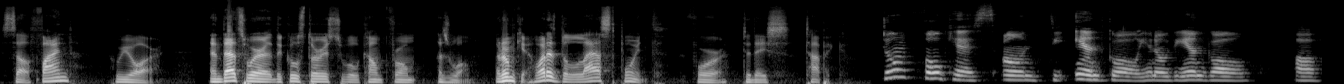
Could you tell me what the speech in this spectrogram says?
self. Find who you are. And that's where the cool stories will come from as well. Rumke, what is the last point for today's topic? Don't focus on the end goal, you know, the end goal of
